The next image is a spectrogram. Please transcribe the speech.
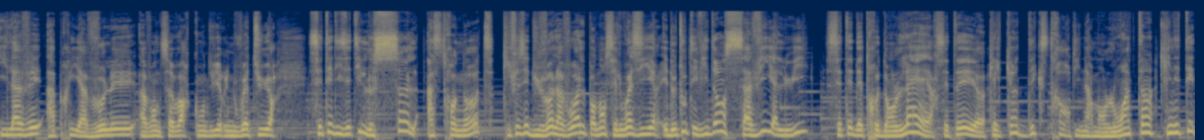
Il avait appris à voler avant de savoir conduire une voiture. C'était, disait-il, le seul astronaute qui faisait du vol à voile pendant ses loisirs. Et de toute évidence, sa vie à lui, c'était d'être dans l'air. C'était euh, quelqu'un d'extraordinairement lointain qui n'était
